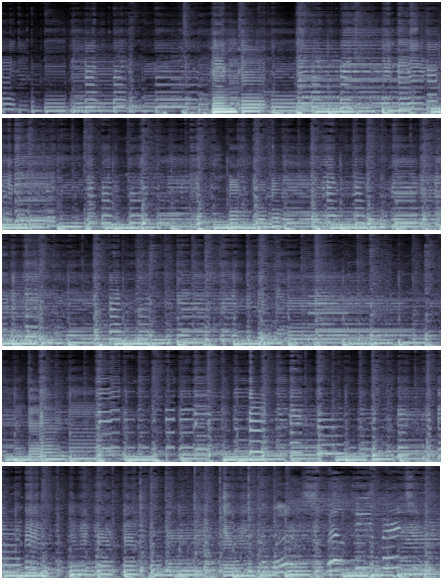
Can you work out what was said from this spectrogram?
The world's wealthy merchant,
